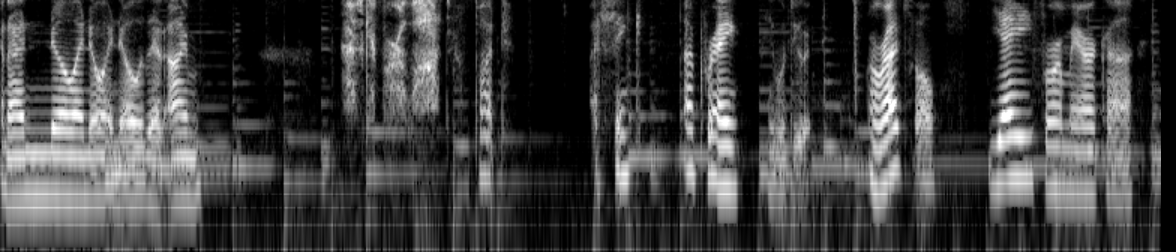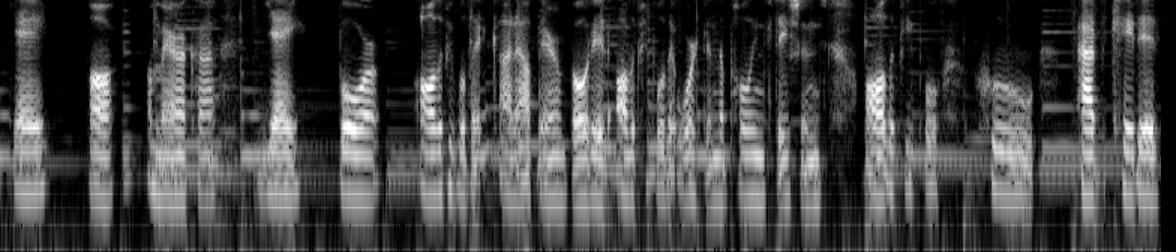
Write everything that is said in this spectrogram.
And I know, I know, I know that I'm asking for a lot, but I think, I pray he will do it. All right, so yay for America, yay for America, yay for all the people that got out there and voted, all the people that worked in the polling stations, all the people who advocated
